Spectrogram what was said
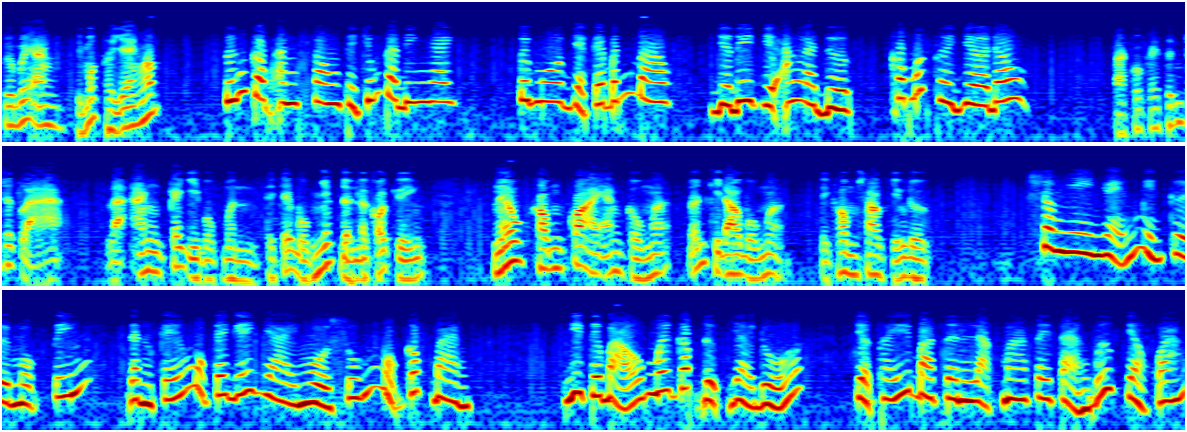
tôi mới ăn, thì mất thời gian lắm. Tướng công ăn xong thì chúng ta đi ngay. Tôi mua vài cái bánh bao, vừa đi vừa ăn là được, không mất thời giờ đâu. Ta có cái tính rất lạ, là ăn cái gì một mình thì cái bụng nhất định là có chuyện. Nếu không có ai ăn cùng á, đến khi đau bụng á, thì không sao chịu được. Sơn Nhi nhoẻn miệng cười một tiếng, đành kéo một cái ghế dài ngồi xuống một góc bàn. Di Tiểu Bảo mới gấp được vài đũa, chợt thấy ba tên lạc ma Tây Tạng bước vào quán.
